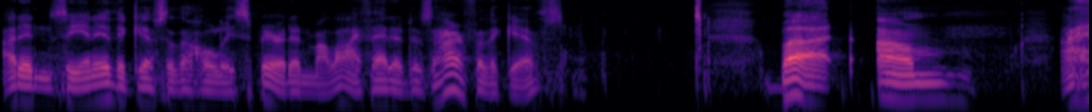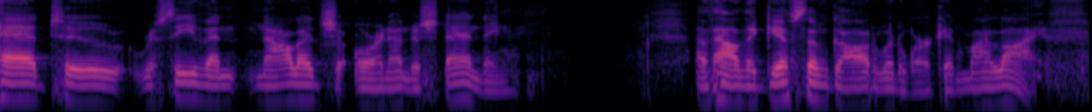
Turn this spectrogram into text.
I didn't see any of the gifts of the Holy Spirit in my life. I had a desire for the gifts, but um, I had to receive a knowledge or an understanding of how the gifts of God would work in my life.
